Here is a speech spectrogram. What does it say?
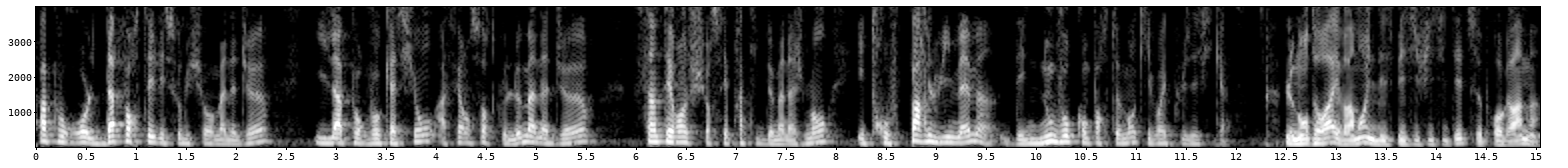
pas pour rôle d'apporter les solutions au manager. Il a pour vocation à faire en sorte que le manager s'interroge sur ses pratiques de management et trouve par lui-même des nouveaux comportements qui vont être plus efficaces. Le mentorat est vraiment une des spécificités de ce programme.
